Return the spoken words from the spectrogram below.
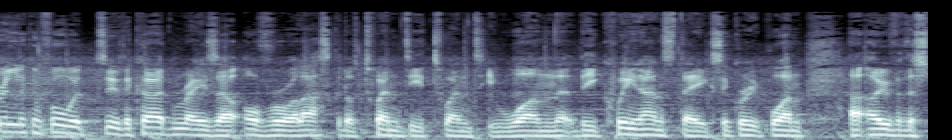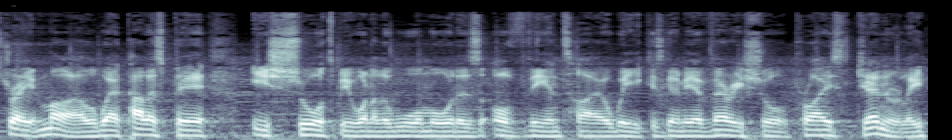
Really looking forward to the curtain raiser of Royal Ascot of 2021, the Queen Anne Stakes, a Group 1 uh, over the straight mile, where Palace Pier is sure to be one of the warm orders of the entire week. It's going to be a very short price. Generally,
